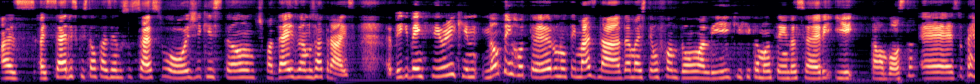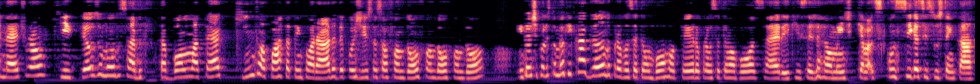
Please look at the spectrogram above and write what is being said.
as, as séries que estão fazendo sucesso hoje, que estão, tipo, há 10 anos atrás. É Big Bang Theory, que não tem roteiro, não tem mais nada, mas tem um fandom ali que fica mantendo a série e tá uma bosta. É Supernatural, que Deus e o mundo sabe que tá bom até a quinta ou a quarta temporada, depois disso é só fandom, fandom, fandom. Então, tipo, eles estão meio que cagando pra você ter um bom roteiro, pra você ter uma boa série, que seja realmente, que ela consiga se sustentar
